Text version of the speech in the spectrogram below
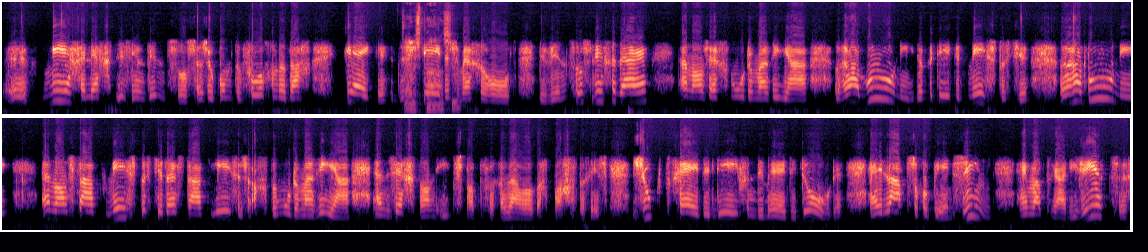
eh, neergelegd is in windsels. En zo komt de volgende dag kijken. De Tijdens steen is weggerold. De windsels liggen daar. En dan zegt moeder Maria, Rabuni, dat betekent meestertje. Rabuni. En dan staat meestertje, daar staat Jezus achter moeder Maria. En zegt dan iets wat geweldig prachtig is. Zoekt gij de levende bij de doden. Hij laat zich opeens zien. Hij materialiseert zich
